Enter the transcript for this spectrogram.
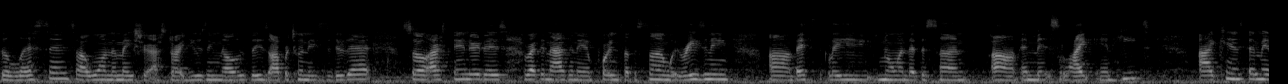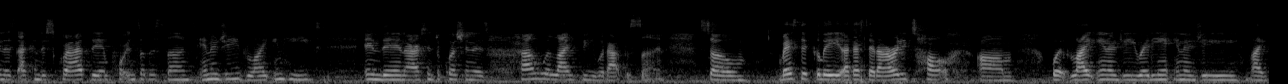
the lesson so i want to make sure i start using those these opportunities to do that. So our standard is recognizing the importance of the sun with reasoning um, basically knowing that the sun um, emits light and heat. I can statement is i can describe the importance of the sun's energy light and heat. And then our central question is how would life be without the sun? So basically like i said i already taught um, what light energy radiant energy like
